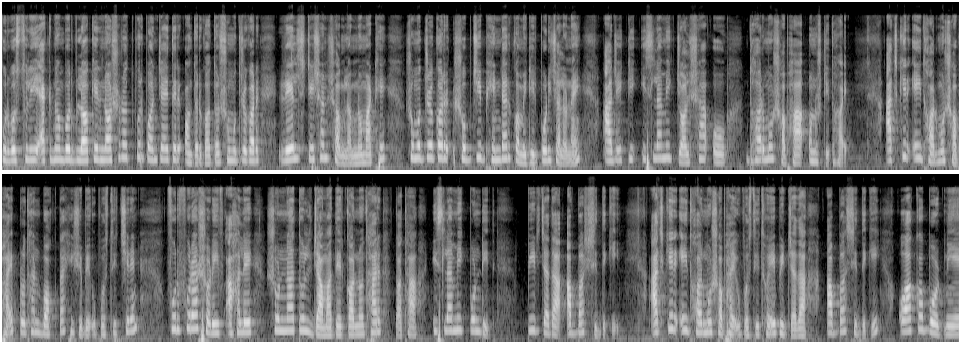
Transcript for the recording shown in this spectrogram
পূর্বস্থলী এক নম্বর ব্লকের নসরতপুর পঞ্চায়েতের অন্তর্গত সমুদ্রগড় রেল স্টেশন সংলগ্ন মাঠে সমুদ্রগড় সবজি ভেন্ডার কমিটির পরিচালনায় আজ একটি ইসলামিক জলসা ও ধর্মসভা অনুষ্ঠিত হয়। আজকের এই ধর্মসভায় প্রধান বক্তা হিসেবে উপস্থিত ছিলেন ফুরফুরা শরীফ আহলে সুন্নাতুল জামাতের কর্ণধার তথা ইসলামিক পণ্ডিত পীরজাদা আব্বাস সিদ্দিকী। আজকের এই ধর্মসভায় উপস্থিত হয়ে পীরজাদা আব্বাস সিদ্দিকী ওয়াকফ বোর্ড নিয়ে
